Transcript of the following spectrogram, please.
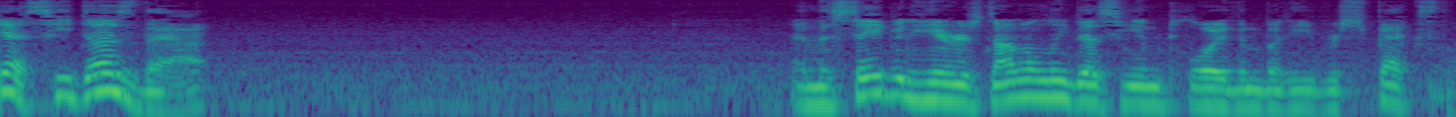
yes, he does that. And the statement here is not only does he employ them, but he respects them.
